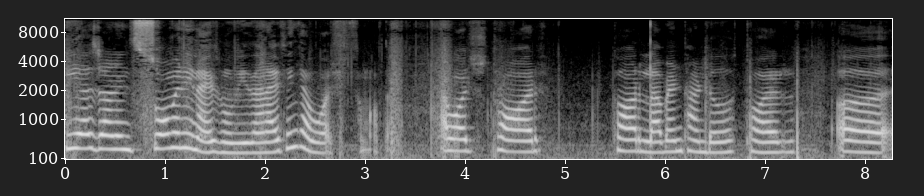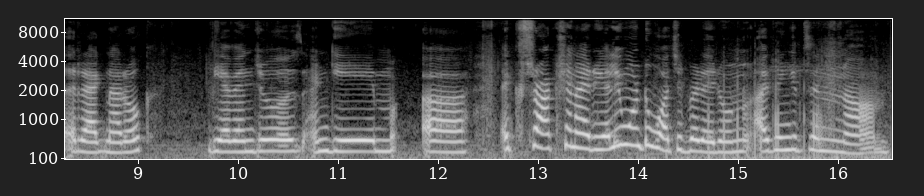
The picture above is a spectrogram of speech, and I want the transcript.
He has done in so many nice movies, and I think I watched some of them. I watched Thor, Thor: Love and Thunder, Thor: uh, Ragnarok, The Avengers, Endgame, uh, Extraction. I really want to watch it, but I don't. I think it's in. Um,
